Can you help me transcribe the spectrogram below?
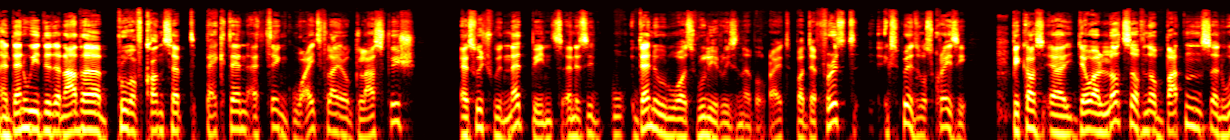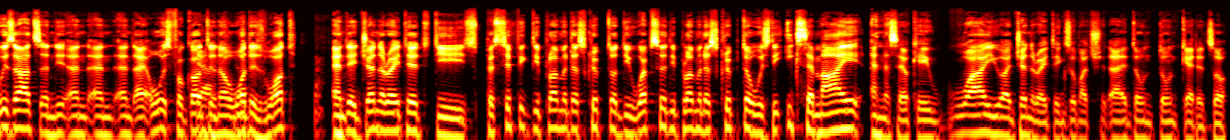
And then we did another proof of concept back then, I think WildFly or Glassfish, I switched with NetBeans, and it's, then it was really reasonable, right? But the first experience was crazy because uh, there were lots of no buttons and wizards, and and and and I always forgot Yeah, to know yeah. what is what. And they generated the specific deployment descriptor, the WebSphere deployment descriptor with the XMI, and I say, okay, why you are generating so much? I don't don't get it. So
